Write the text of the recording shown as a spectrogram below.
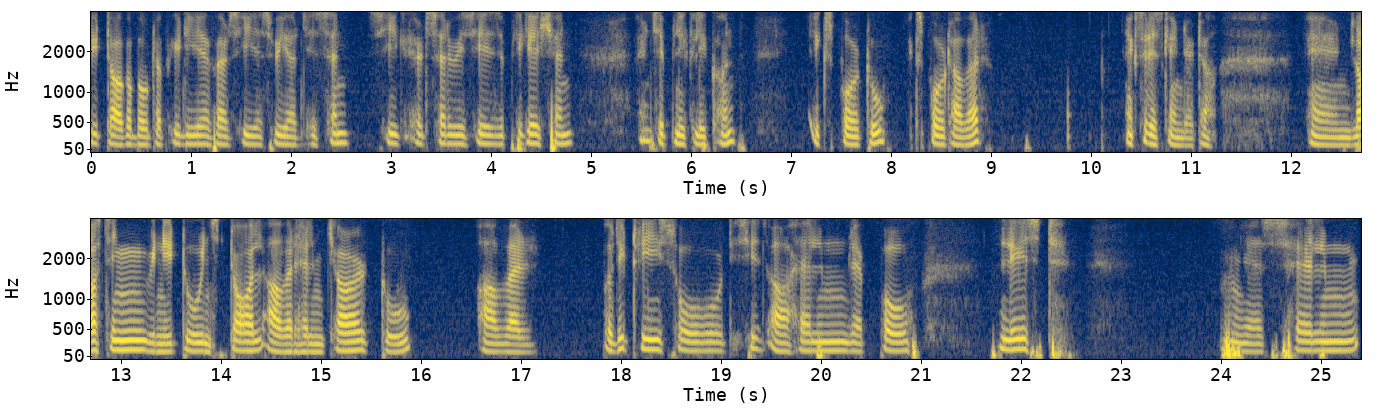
We talk about a pdf or csv or json secret services application and simply click on export to export our x-ray scan data and last thing we need to install our helm chart to our repository. So this is a helm repo list. Yes helm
